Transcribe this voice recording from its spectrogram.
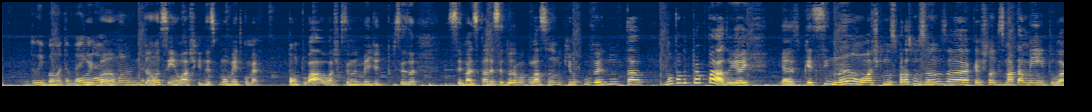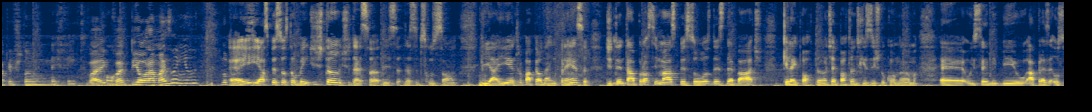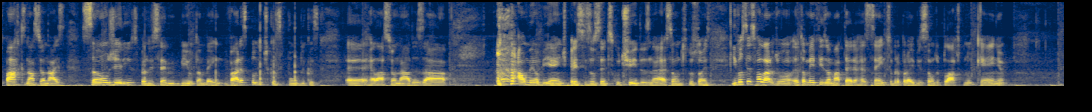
Do IBAMA também, do né? Do IBAMA. Então, assim, eu acho que nesse momento, como é pontual, eu acho que semana medida precisa ser mais esclarecedora para a população do que o governo tá, não está muito preocupado. E aí é, porque senão, eu acho que nos próximos anos a questão de desmatamento, a questão. Perfeito. Vai, vai piorar mais ainda no é, país. É, e as pessoas estão bem distantes dessa, dessa, dessa discussão. E aí entra o papel da imprensa de tentar aproximar as pessoas desse debate, que ele é importante. É importante que exista o CONAMA. É, o ICMBio, a, os parques nacionais são geridos pelo ICMBio também. Várias políticas públicas é, relacionadas a ao meio ambiente precisam ser discutidas, né? São discussões. E vocês falaram de uma. Eu também fiz uma matéria recente sobre a proibição de plástico no Quênia.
